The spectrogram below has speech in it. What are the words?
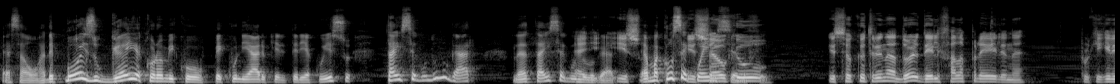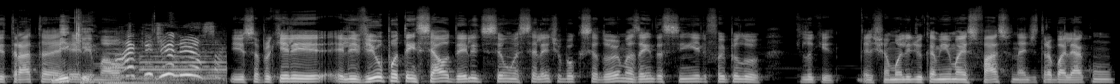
essa honra. Depois, o ganho econômico pecuniário que ele teria com isso tá em segundo lugar, né? Tá em segundo É, lugar. isso- é uma consequência. Isso é o que o, isso é o que o treinador dele fala pra ele, né? Por que, que ele trata Mickey. ele mal? Ai, que delícia! Isso é porque ele, ele viu o potencial dele de ser um excelente boxeador, mas ainda assim ele foi pelo aquilo que ele chamou ali de o caminho mais fácil, né? De trabalhar com,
